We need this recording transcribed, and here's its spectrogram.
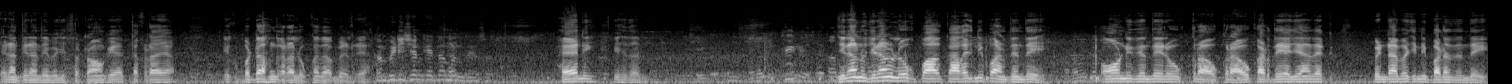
ਇਹਨਾਂ ਦਿਨਾਂ ਦੇ ਵਿੱਚ ਸਟਰੋਂਗ ਹੈ ਤਕੜਾ ਆ। ਇੱਕ ਵੱਡਾ ਹੰਗਾਰਾ ਲੋਕਾਂ ਦਾ ਮਿਲ ਰਿਹਾ। ਕੰਪੀਟੀਸ਼ਨ ਕਿੰਨਾ ਮੰਨਦੇ ਹੋ ਸਰ? ਹੈ ਨਹੀਂ ਕਿਸੇ ਦਾ ਵੀ। ਜਿਨ੍ਹਾਂ ਨੂੰ ਜਿਨ੍ਹਾਂ ਨੂੰ ਲੋਕ ਪਾ- ਕਾਗਜ਼ ਨਹੀਂ ਭਰਨ ਦਿੰਦੇ ਆਉਣ ਨਹੀਂ ਦਿੰਦੇ ਲੋਕ ਘਰਾਓ ਘਰਾਓ ਕੱਢਦੇ ਆ ਜਿਹਨਾਂ ਦੇ ਪਿੰਡਾਂ ਵਿੱਚ ਨਹੀਂ ਵੜਨ ਦਿੰਦੇ।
